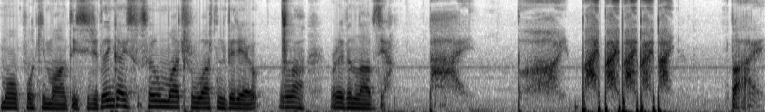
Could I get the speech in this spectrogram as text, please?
more Pokemon TCG. Thank you guys so much for watching the video. Raven loves ya. Bye. Bye. Bye. Bye. Bye. Bye. Bye. Bye.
